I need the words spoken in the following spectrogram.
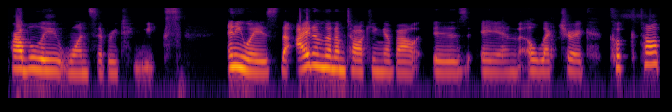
probably once every two weeks. Anyways, the item that I'm talking about is an electric cooktop.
